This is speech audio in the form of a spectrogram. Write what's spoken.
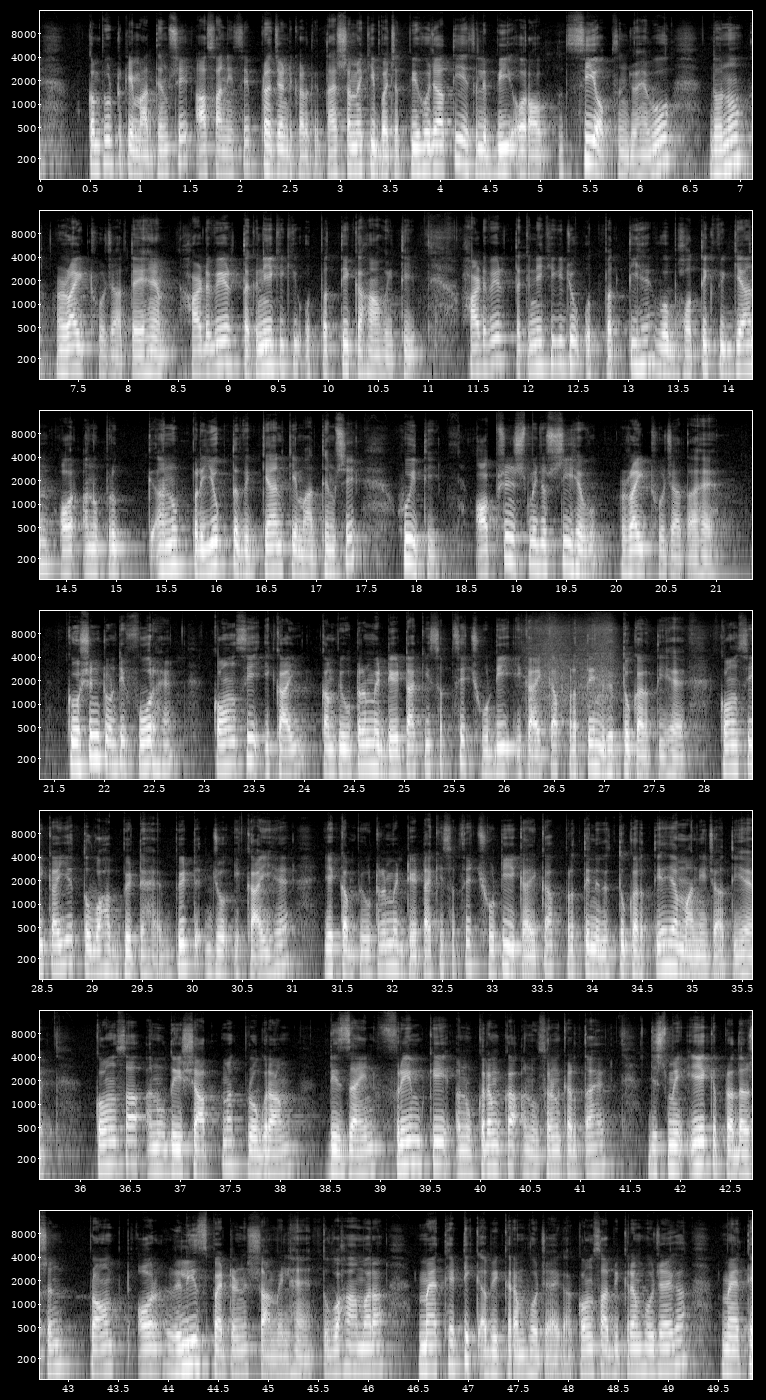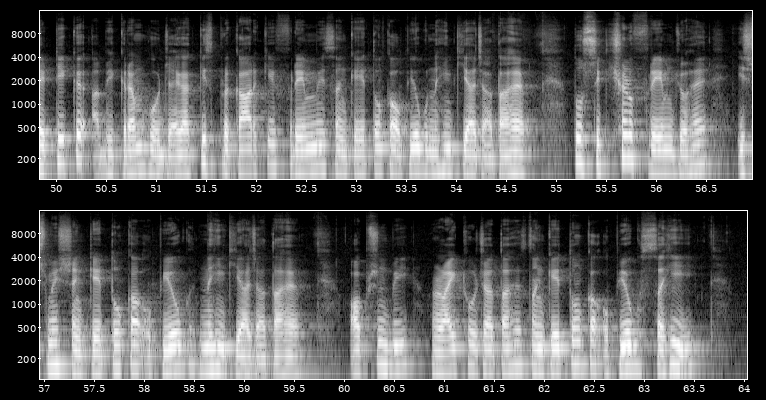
कंप्यूटर के माध्यम से आसानी से प्रेजेंट कर देता है। समय की बचत भी हो जाती है, इसलिए बी और सी ऑप्शन जो है वो दोनों राइट हो जाते हैं। हार्डवेयर तकनीक की उत्पत्ति कहाँ हुई थी? हार्डवेयर तकनीकी की जो उत्पत्ति है, वो भौतिक विज्ञान और अनुप्रयुक्त विज्ञान के माध्यम से हुई थी। ऑप्शन इसमें जो सी है, वो राइट हो जाता है। क्वेश्चन ट्वेंटी फोर है, कौन सी इकाई कंप्यूटर में डेटा की सबसे छोटी इकाई का प्रतिनिधित्व करती है? कौन सी इकाई है? तो वह बिट है। बिट जो इकाई है, ये कंप्यूटर में डेटा की सबसे छोटी इकाई का प्रतिनिधित्व करती है या मानी जाती है। कौन सा अनुदेशात्मक प्रोग्राम डिज़ाइन फ्रेम के अनुक्रम का अनुसरण करता है, जिसमें एक प्रदर्शन, प्रॉम्प्ट और रिलीज़ पैटर्न शामिल हैं? तो वह हमारा मैथेटिक अभिक्रम हो जाएगा। कौन सा अभिक्रम हो जाएगा? मैथेटिक अभिक्रम हो जाएगा। किस प्रकार के फ्रेम में संकेतों का उपयोग नहीं किया जाता है? तो शिक्षण फ्रेम जो है, इसमें संकेतों का उपयोग नहीं किया जाता है। ऑप्शन बी, राइट हो जाता है। संकेतों का उपयोग सही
